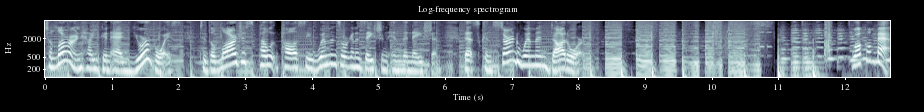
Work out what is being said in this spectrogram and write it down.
to learn how you can add your voice to the largest public policy women's organization in the nation. That's concernedwomen.org. Welcome back.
